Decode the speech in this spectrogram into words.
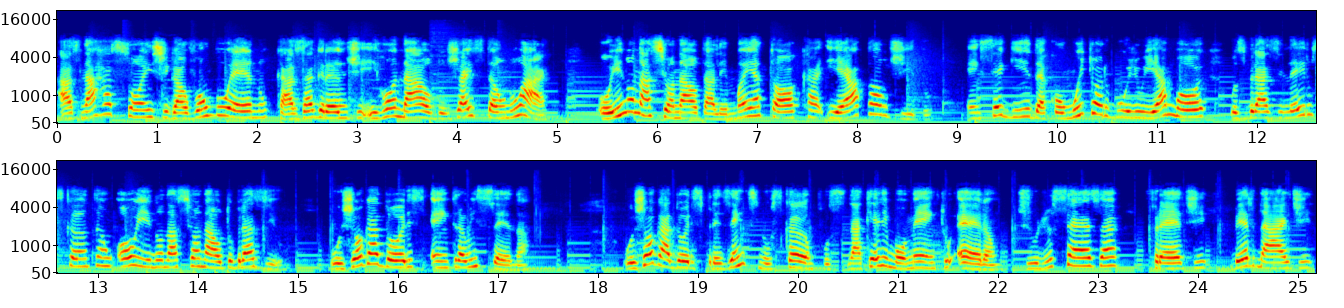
As narrações de Galvão Bueno, Casa Grande e Ronaldo já estão no ar. O hino nacional da Alemanha toca e é aplaudido. Em seguida, com muito orgulho e amor, os brasileiros cantam o hino nacional do Brasil. Os jogadores entram em cena. Os jogadores presentes nos campos naquele momento eram Júlio César, Fred, Bernardi,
